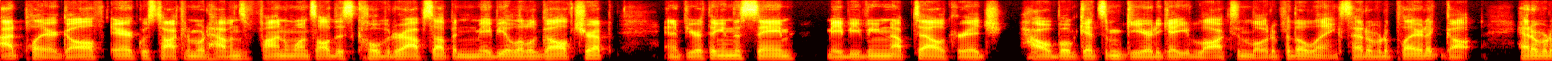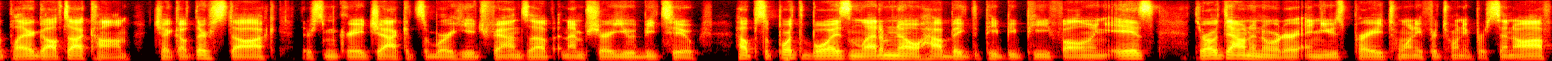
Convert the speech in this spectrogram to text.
at Player Golf. Eric was talking about having some fun once all this COVID wraps up and maybe a little golf trip. And if you're thinking the same, maybe even up to Elkridge, how about get some gear to get you locked and loaded for the links? Head over to player golf. Head over to playergolf.com, check out their stock. There's some great jackets that we're huge fans of, and I'm sure you would be too. Help support the boys and let them know how big the PPP following is. Throw down an order and use Prairie20 for 20% off.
